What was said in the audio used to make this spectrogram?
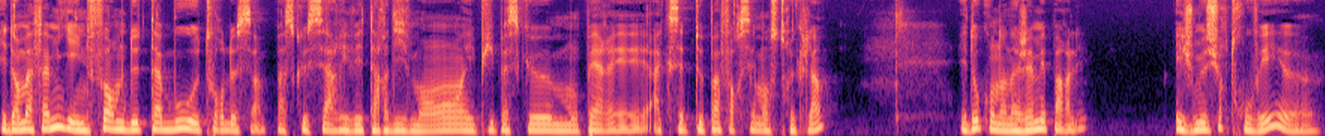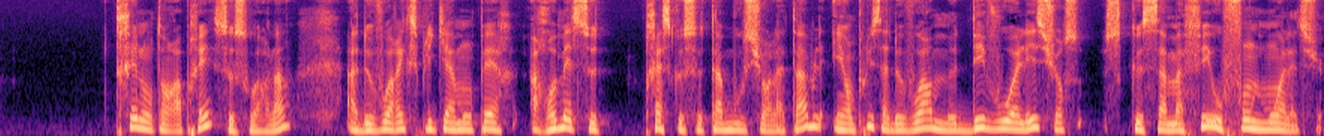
Et dans ma famille, il y a une forme de tabou autour de ça, parce que c'est arrivé tardivement, et puis parce que mon père accepte pas forcément ce truc-là. Et donc on n'en a jamais parlé. Et je me suis retrouvé, euh, très longtemps après, ce soir-là, à devoir expliquer à mon père, à remettre ce, presque ce tabou sur la table, et en plus à devoir me dévoiler sur ce que ça m'a fait au fond de moi là-dessus.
